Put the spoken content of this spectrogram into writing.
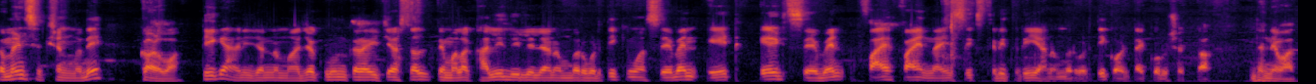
कमेंट सेक्शनमध्ये कळवा. ठीक आहे? आणि ज्यांना माझ्याकडून करायची असेल ते मला खाली दिलेल्या नंबरवरती किंवा seven eight eight seven five five nine six three three या नंबरवरती कॉन्टॅक्ट करू शकता. धन्यवाद.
